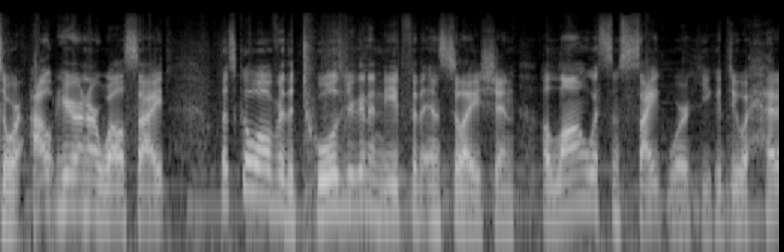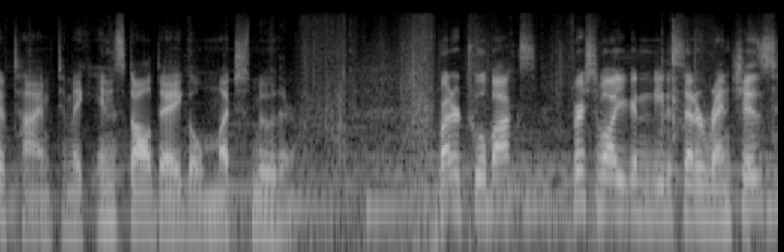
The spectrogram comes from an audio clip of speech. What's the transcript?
So we're out here on our well site. Let's go over the tools you're gonna need for the installation, along with some site work you could do ahead of time to make install day go much smoother. Brought our toolbox. First of all, you're gonna need a set of wrenches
